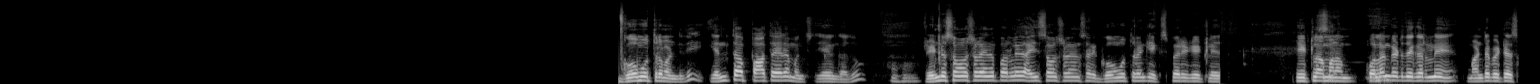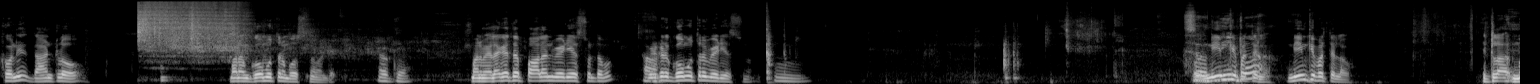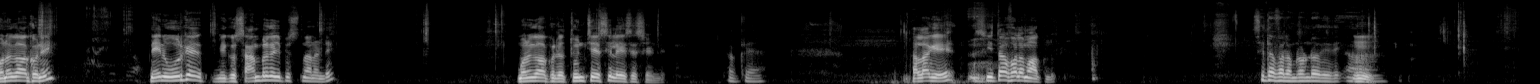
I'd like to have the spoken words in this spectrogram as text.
గోమూత్రం అండి ఇది. ఎంత పాత అయినా మంచి ఏం కాదు. రెండు సంవత్సరాలు అయినా పర్లేదు ఐదు సంవత్సరాలు అయినా సరే గోమూత్రానికి ఎక్స్పైరీ డేట్ లేదు. ఇట్లా మనం పొలం గడ్డి దగ్గరనే మంట పెట్టేసుకొని దాంట్లో మనం గోమూత్రం పోస్తున్నామండి. ఓకే. మనం ఎలాగైతే పాలను వేడి చేస్తుంటామో ఇక్కడ గోమూత్రం వేడి చేస్తున్నాం. నీమ్కి పత్తెల? నీమ్కి పత్తెలావు ఇట్లా మునగాకుని నేను ఊరికే మీకు శాంపుల్గా చూపిస్తున్నానండి. మునగాకుని తుంచేసి లేసేసేయండి. ఓకే. అలాగే సీతాఫలం ఆకులు. సీతాఫలం రెండోది ఇది.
